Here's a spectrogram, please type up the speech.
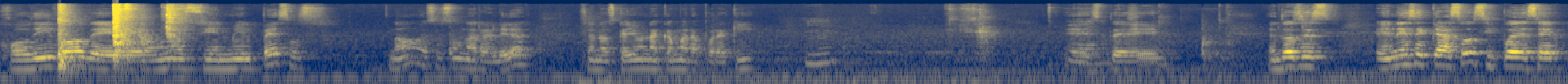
jodido de unos 100 mil pesos, ¿no? Eso es una realidad. Se nos cayó una cámara por aquí. Este, entonces, en ese caso sí puede ser,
